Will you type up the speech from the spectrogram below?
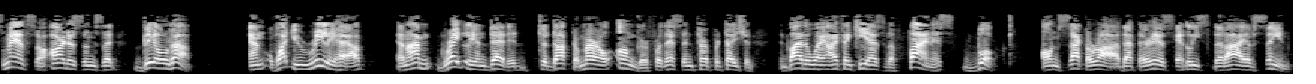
smiths are artisans that build up. And what you really have, and I'm greatly indebted to Dr. Merrill Unger for this interpretation. And by the way, I think he has the finest book on Zechariah that there is, at least that I have seen.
